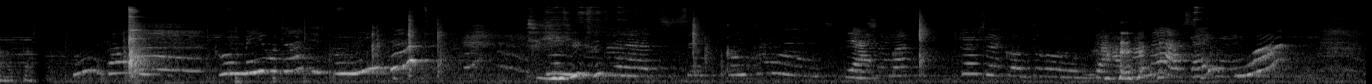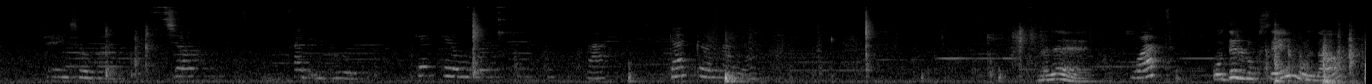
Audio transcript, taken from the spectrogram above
왔다 왔다 What? What? Oder Luxemburg, no?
